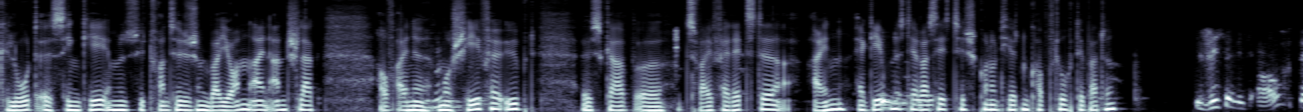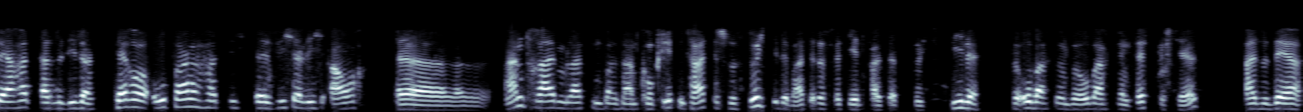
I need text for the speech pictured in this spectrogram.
Claude Cinquet im südfranzösischen Bayonne einen Anschlag auf eine mhm. Moschee verübt. Es gab äh, zwei Verletzte. Ein Ergebnis der rassistisch konnotierten Kopftuchdebatte? Sicherlich auch. Der hat, also dieser Terror-Opa hat sich äh, sicherlich auch äh, antreiben lassen bei seinem konkreten Tatentschluss durch die Debatte. Das wird jedenfalls jetzt durch viele Beobachter und Beobachterinnen festgestellt. Also der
